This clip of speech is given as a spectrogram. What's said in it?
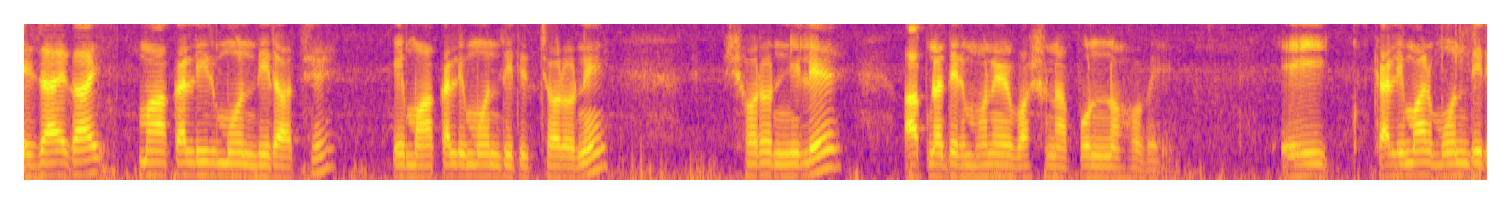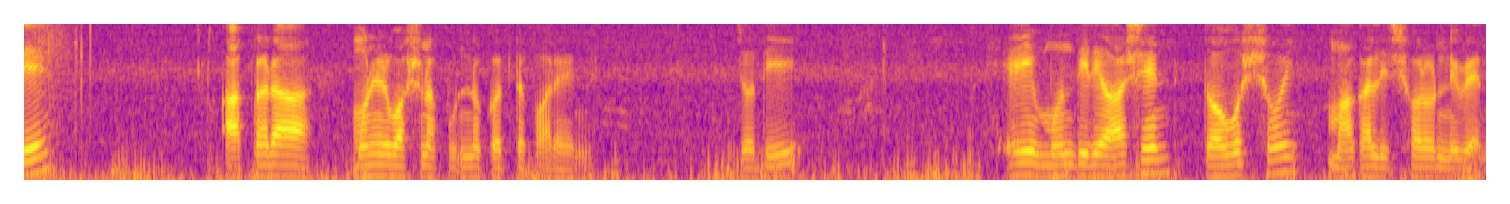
এই জায়গায় মা কালীর মন্দির আছে। এই মা কালী মন্দিরের চরণে স্মরণ নিলে আপনাদের মনের বাসনা পূর্ণ হবে। এই কালীমার মন্দিরে আপনারা মনের বাসনা পূর্ণ করতে পারেন। যদি এই মন্দিরে আসেন, তো অবশ্যই মা কালীর স্মরণ নেবেন।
